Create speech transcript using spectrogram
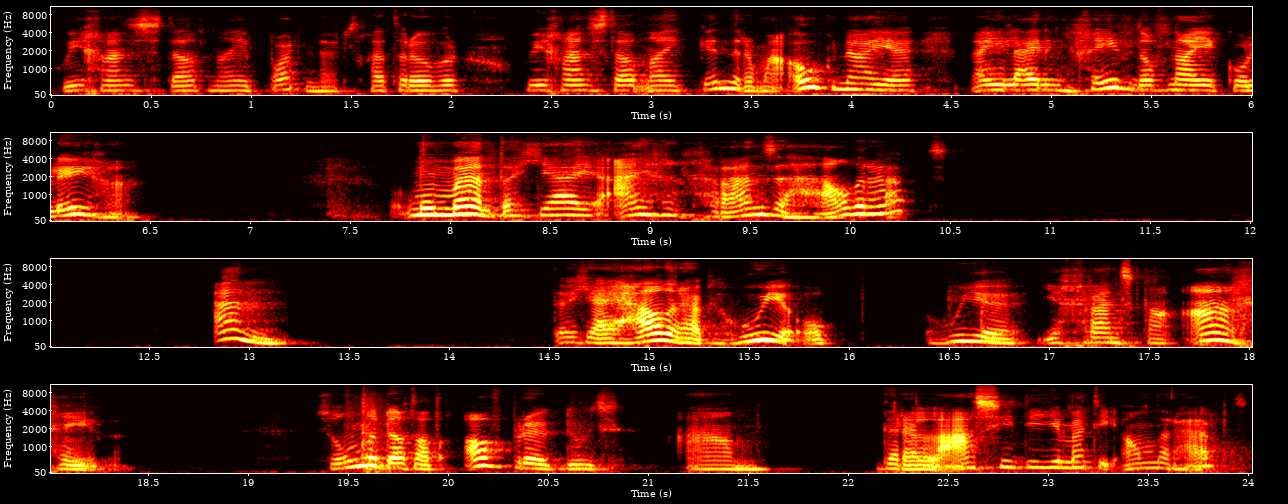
hoe je grenzen stelt naar je partner. Het gaat erover hoe je grenzen stelt naar je kinderen, maar ook naar je, naar je leidinggevende of naar je collega. Op het moment dat jij je eigen grenzen helder hebt en dat jij helder hebt hoe je, op, hoe je je grens kan aangeven, zonder dat dat afbreuk doet aan de relatie die je met die ander hebt,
